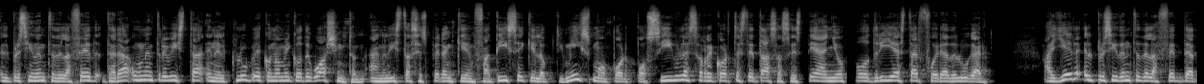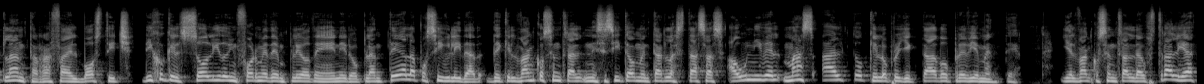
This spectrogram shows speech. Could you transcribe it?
El presidente de la Fed dará una entrevista en el Club Económico de Washington. Analistas esperan que enfatice que el optimismo por posibles recortes de tasas este año podría estar fuera de lugar. Ayer el presidente de la Fed de Atlanta, Rafael Bostich, dijo que el sólido informe de empleo de enero plantea la posibilidad de que el Banco Central necesite aumentar las tasas a un nivel más alto que lo proyectado previamente. Y el Banco Central de Australia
